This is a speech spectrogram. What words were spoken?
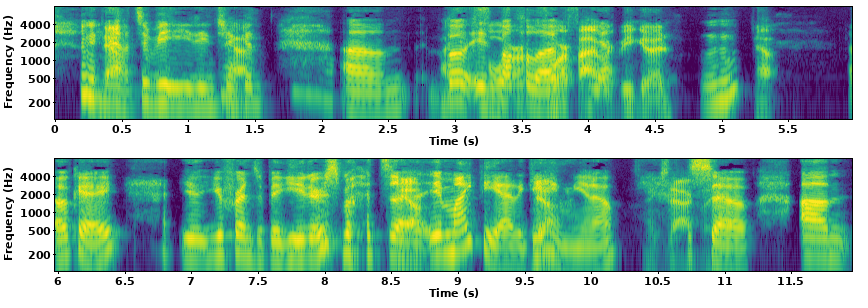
you Yeah. have to be eating Yeah. chicken. Um, but four, buffalo four or five yeah. would be good. Mm-hmm. Yep. Okay, your, your friends are big eaters, but uh, Yeah. it might be at a Yeah. game, you know. Exactly. So um,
